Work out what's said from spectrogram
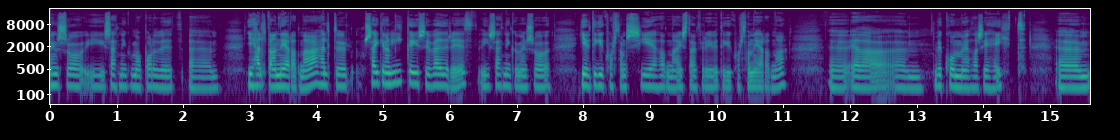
eins og í setningum á borð við um, ég held að hann er aðna heldur sækir hann líka í sig veðrið í setningum eins og ég veit ekki hvort hann sé þarna í staðin fyrir ég veit ekki hvort hann er aðna eða um, við komum ef það sé heitt. Um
